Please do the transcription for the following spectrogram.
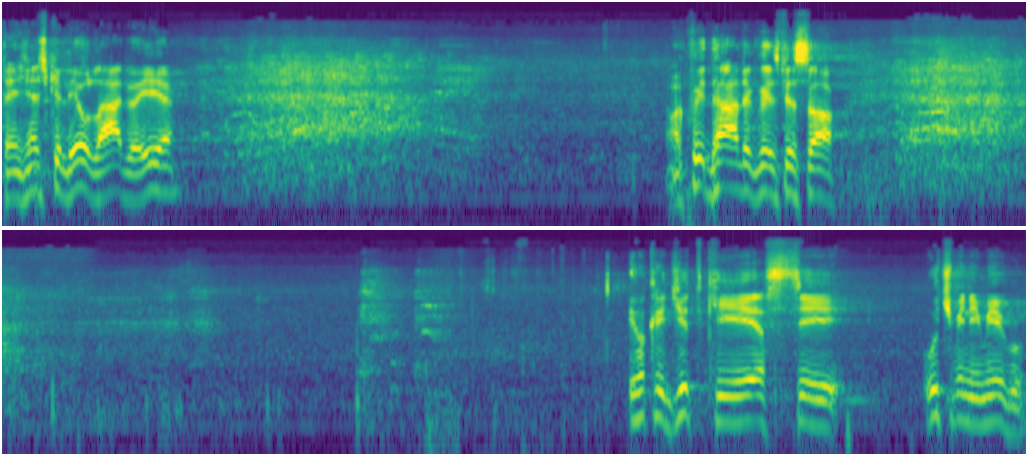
Tem gente que lê o lábio aí, é? Toma cuidado com isso, pessoal. Eu acredito que esse último inimigo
